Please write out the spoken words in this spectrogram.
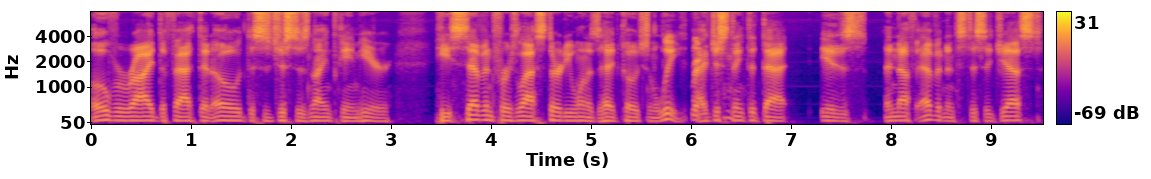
override the fact that oh, this is just his ninth game here. He's seven for his last thirty-one as a head coach in the league. I just think that that is enough evidence to suggest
